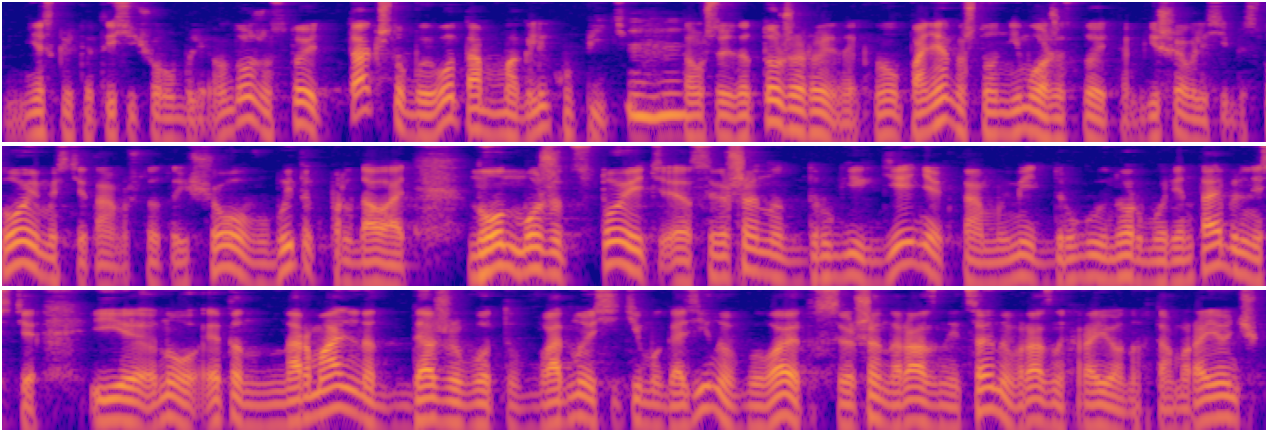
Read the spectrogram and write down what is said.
несколько тысяч рублей. Он должен стоить так, чтобы его там могли купить. Угу. Потому что это тоже рынок. Ну, понятно, что он не может стоить там дешевле себестоимости, там что-то еще в убыток продавать. Но он может стоить э, совершенно других денег, там иметь другую норму рентабельности. И, ну, это нормально. Даже вот в одной сети магазинов бывают совершенно разные цены в разных районах. Там райончик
